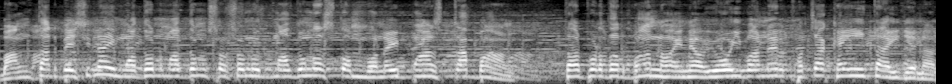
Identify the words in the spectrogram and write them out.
বান তার বেশি নাই, মদন মাদন, শোষণ উন্মাদন স্তম্ভন এই পাঁচটা বান। তারপর তার বান হয় না, ওই- বানের খোঁচা খেয়েই তাই না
